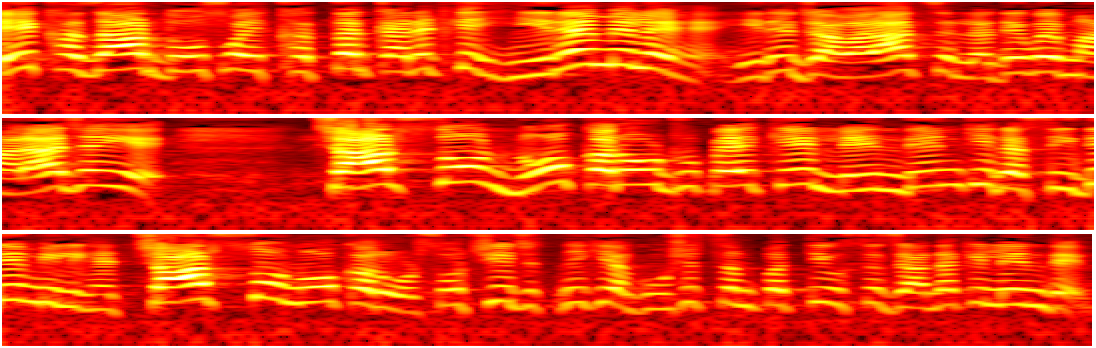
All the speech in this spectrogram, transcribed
एक हज़ार दो सौ इकहत्तर कैरेट के हीरे मिले हैं। हीरे जवाहरात से लदे हुए महाराज हैं ये। 409 करोड़ रुपए के लेन देन की रसीदें मिली हैं। 409 करोड़। सोचिए जितनी की अघोषित संपत्ति, उससे ज़्यादा की लेन देन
